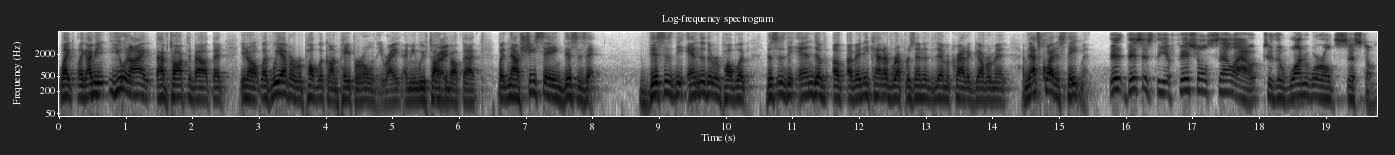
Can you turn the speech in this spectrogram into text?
Like, like I mean, you and I have talked about that, you know, like we have a republic on paper only, right? I mean, we've talked right. about that. But now she's saying this is it. This is the end of the republic. This is the end of, of, of any kind of representative democratic government. I mean, that's quite a statement. This, this is the official sellout to the one world system.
